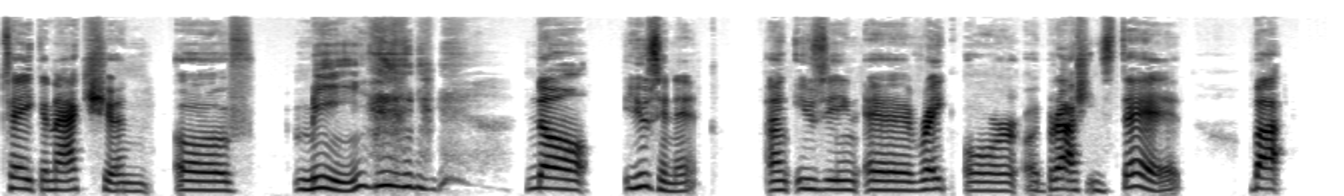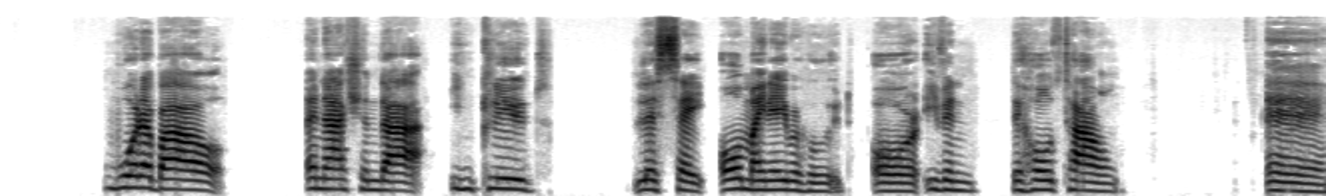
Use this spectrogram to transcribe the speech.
take an action of me not using it and using a rake or a brush instead, but what about an action that include, let's say, all my neighborhood or even the whole town uh,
